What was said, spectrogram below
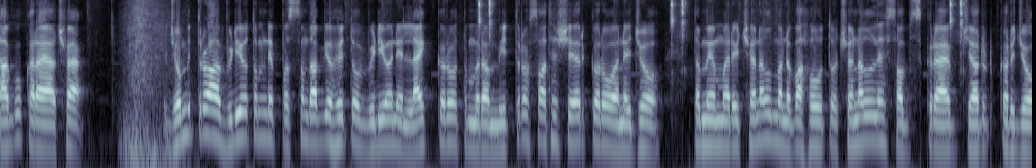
લાગુ કરાયા છે. જો મિત્રો આ વીડિયો તમને પસંદ આવ્યો હોય તો વિડીયોને લાઇક કરો, તમારા મિત્રો સાથે શેર કરો અને જો તમે અમારી ચેનલમાં નવા હો તો ચેનલને સબસ્ક્રાઈબ જરૂર કરજો.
